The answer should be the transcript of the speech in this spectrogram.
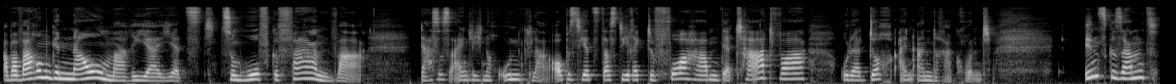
Aber warum genau Maria jetzt zum Hof gefahren war, das ist eigentlich noch unklar. Ob es jetzt das direkte Vorhaben der Tat war oder doch ein anderer Grund. Insgesamt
